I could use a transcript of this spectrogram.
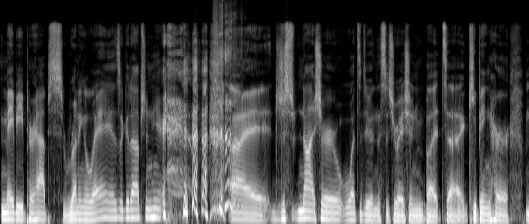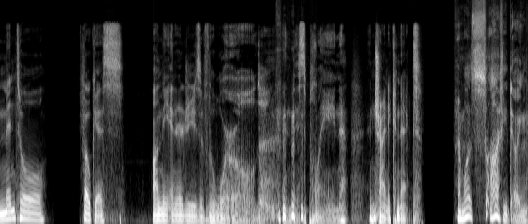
maybe perhaps running away is a good option here. uh, just not sure what to do in this situation, but uh, keeping her mental focus on the energies of the world in this plane and trying to connect. And what's Artie doing?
